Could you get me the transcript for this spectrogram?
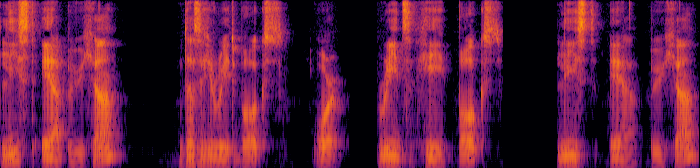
Liest er Bücher? Does he read books? Or reads he books? Liest er Bücher?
